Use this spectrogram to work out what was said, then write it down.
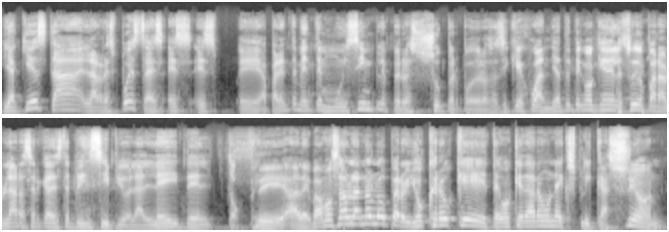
y aquí está la respuesta. Es, es, es, eh, aparentemente muy simple, pero es súper poderosa. Así que Juan, ya te tengo aquí en el estudio para hablar acerca de este principio, la ley del tope. Sí, Ale, vamos hablándolo, pero yo creo que tengo que dar una explicación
